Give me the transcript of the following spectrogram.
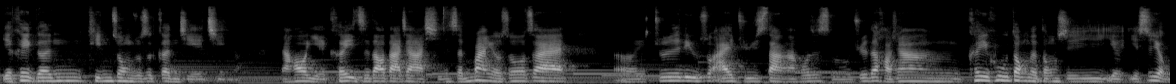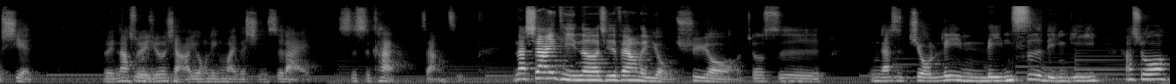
也可以跟听众就是更接近了，然后也可以知道大家的心声，不然有时候在。呃，就是例如说 I G 上啊，或者什么，我觉得好像可以互动的东西也也是有限，对，那所以就想要用另外一个形式来试试看这样子。那下一题呢，其实非常的有趣哦，就是应该是九零零四零一，他说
